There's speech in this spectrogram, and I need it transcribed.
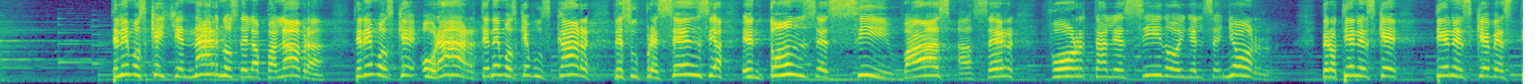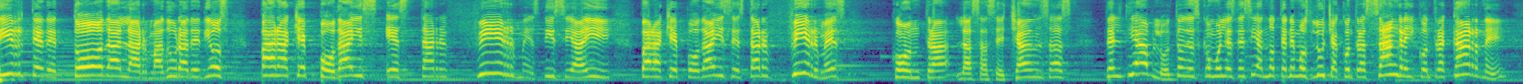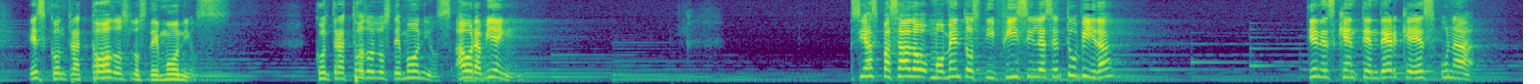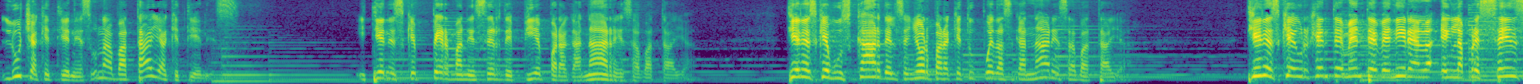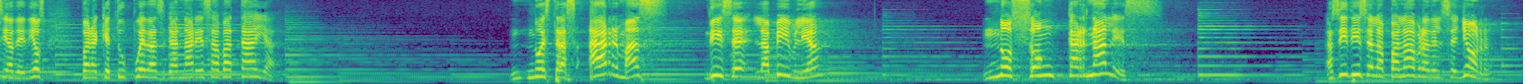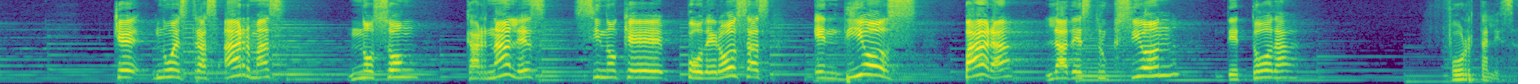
Tenemos que llenarnos de la palabra. Tenemos que orar. Tenemos que buscar de su presencia. Entonces sí vas a ser fortalecido en el Señor. Pero tienes que tienes que vestirte de toda la armadura de Dios para que podáis estar firmes, dice ahí, para que podáis estar firmes contra las acechanzas del diablo. Entonces, como les decía, no tenemos lucha contra sangre y contra carne, es contra todos los demonios. Contra todos los demonios. Ahora bien, si has pasado momentos difíciles en tu vida, tienes que entender que es una lucha que tienes, una batalla que tienes. Y tienes que permanecer de pie para ganar esa batalla. Tienes que buscar del Señor para que tú puedas ganar esa batalla. Tienes que urgentemente venir en la, presencia de Dios para que tú puedas ganar esa batalla. nuestras armas, dice la Biblia, no son carnales. Así dice la palabra del Señor, que nuestras armas no son carnales, sino que poderosas en Dios para la destrucción de toda fortaleza.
